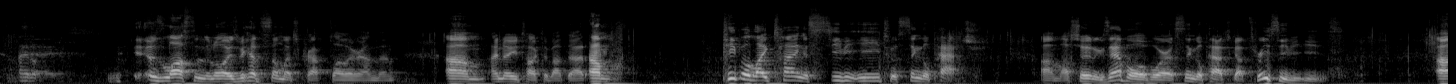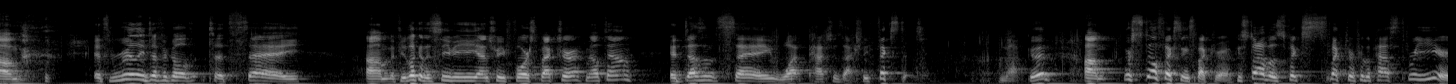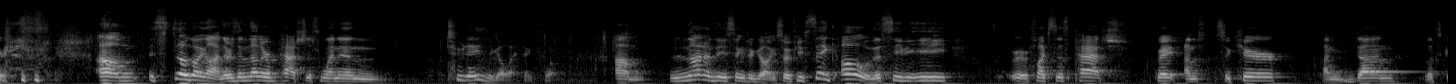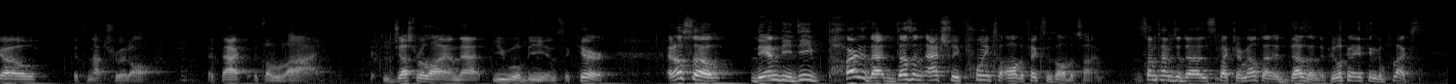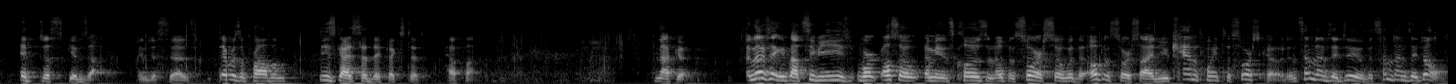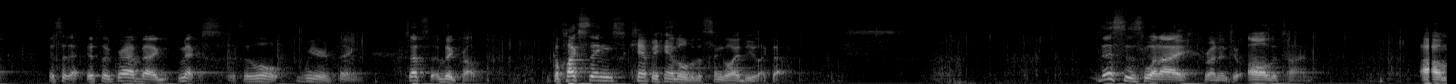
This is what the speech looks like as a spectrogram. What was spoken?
it was lost in the noise. We had so much crap flowing around then. Um, I know you talked about that. Um, people like tying a CVE to a single patch. Um, I'll show you an example of where a single patch got three CVEs. Um, it's really difficult to say, um, if you look at the CVE entry for Spectre meltdown, it doesn't say what patches actually fixed it. Not good. Um, we're still fixing Spectre. Gustavo's fixed Spectre for the past three years. um, it's still going on. There's another patch just went in two days ago, I think, for it. Um, none of these things are going. So if you think, oh, this CVE reflects this patch, great, I'm secure, I'm done, let's go, it's not true at all. In fact, it's a lie. If you just rely on that, you will be insecure. And also, the NVD part of that doesn't actually point to all the fixes all the time. Sometimes it does, Spectre Meltdown, it doesn't. If you look at anything complex, it just gives up and just says, there was a problem. These guys said they fixed it. Have fun. Not good. Another thing about CVE's work also, I mean, it's closed and open source, so with the open source side, you can point to source code, and sometimes they do, but sometimes they don't. It's a, it's a grab bag mix. It's a little weird thing. So that's a big problem. Complex things can't be handled with a single ID like that. This is what I run into all the time. Um,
